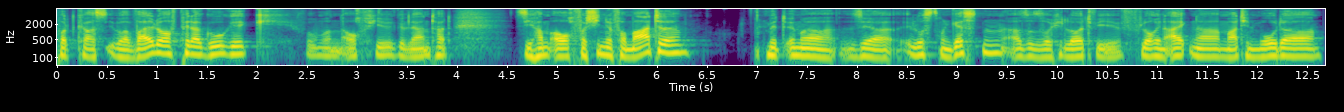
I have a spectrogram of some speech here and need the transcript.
Podcast über Waldorfpädagogik, wo man auch viel gelernt hat. Sie haben auch verschiedene Formate mit immer sehr illustren Gästen, also solche Leute wie Florian Eigner, Martin Moder,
